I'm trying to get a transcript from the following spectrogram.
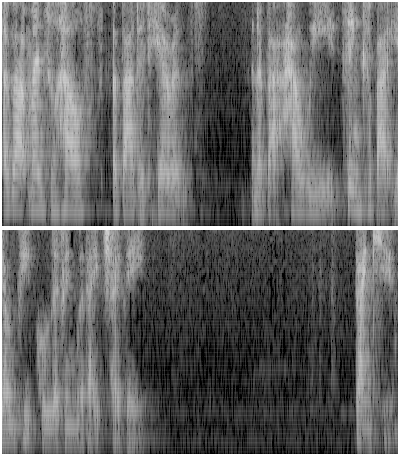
about mental health, about adherence, and about how we think about young people living with HIV. Thank you.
